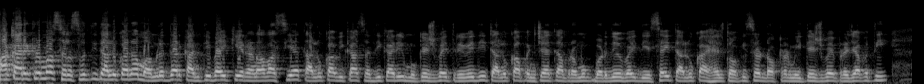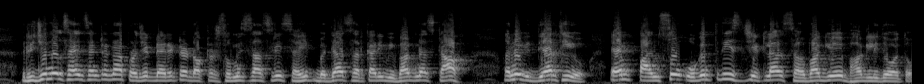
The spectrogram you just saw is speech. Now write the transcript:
આ કાર્યક્રમમાં સરસ્વતી તાલુકાના મામલતદાર કાંતિભાઈ કે રણાવાસિયા, તાલુકા વિકાસ અધિકારી મુકેશભાઈ ત્રિવેદી, તાલુકા પંચાયતના પ્રમુખ Baldevbhai Desai, taluka health officer doctor Miteshbhai Prajapati regional science સેન્ટરના project director doctor Sumit Shastri સહિત બધા સરકારી વિભાગના સ્ટાફ અને વિદ્યાર્થીઓ એમ પાંચસો ઓગણત્રીસ જેટલા સહભાગીઓએ ભાગ લીધો હતો.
